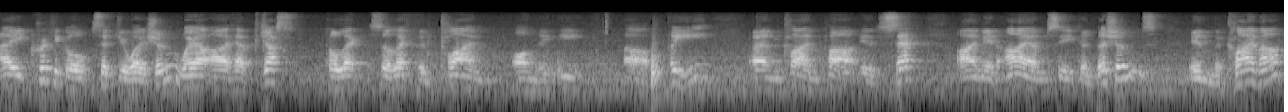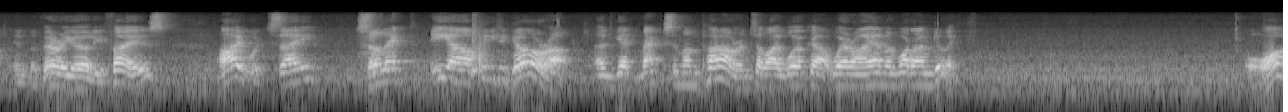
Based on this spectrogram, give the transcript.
a critical situation where I have just collect, selected climb on the ERP and climb part is set, I'm in IMC conditions in the climb out in the very early phase, I would say select ERP to go around and get maximum power until I work out where I am and what I'm doing. Or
